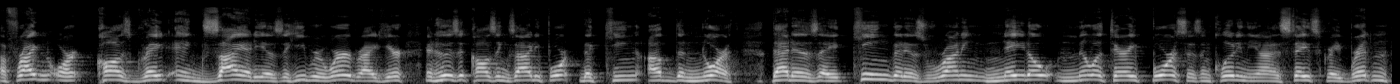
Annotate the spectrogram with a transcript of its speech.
affrighten or cause great anxiety is the Hebrew word right here. And who is it cause anxiety for? The king of the north. That is a king that is running NATO military forces, including the United States, Great Britain,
